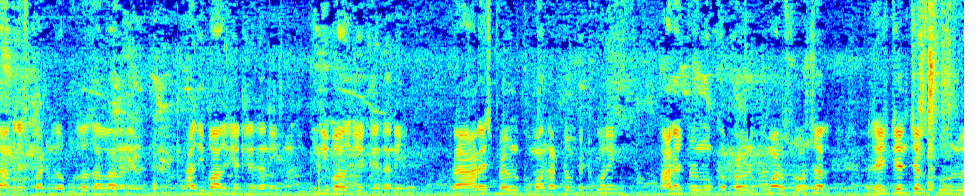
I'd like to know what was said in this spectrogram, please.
కాంగ్రెస్ పార్టీ మీద బురద చల్లాలని అది బాగా చేయట్లేదని ఇది బాగా చేయట్లేదని ఆర్ఎస్ ప్రవీణ్ కుమార్ని అడ్డం పెట్టుకొని RS Praveen Praveen Kumar social residential school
